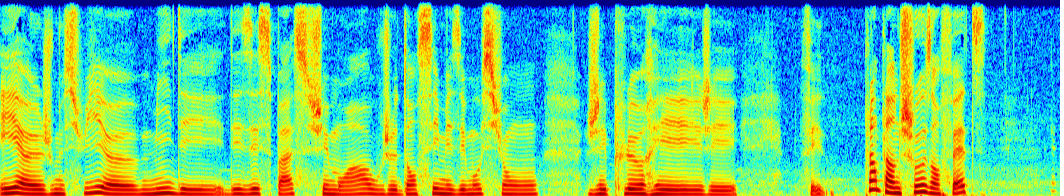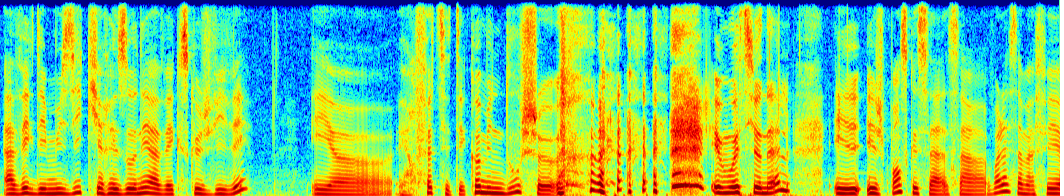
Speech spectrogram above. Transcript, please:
Et euh, je me suis euh, mis des, espaces chez moi où je dansais mes émotions, j'ai pleuré, j'ai fait plein plein de choses en fait, avec des musiques qui résonnaient avec ce que je vivais. Et, euh, en fait, c'était comme une douche émotionnelle. Et, je pense que ça, ça voilà, ça m'a fait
